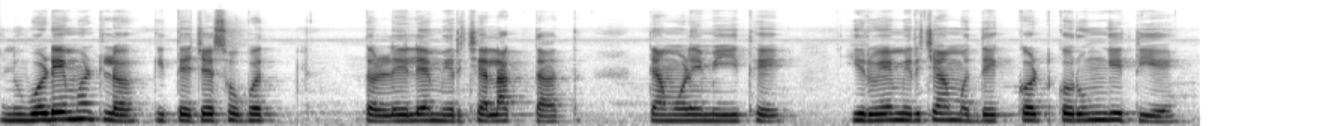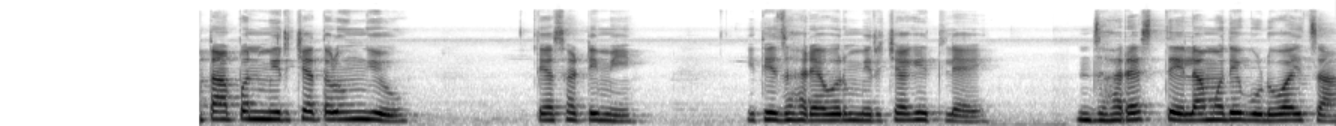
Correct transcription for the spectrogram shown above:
आणि वडे म्हटलं की त्याच्यासोबत तळलेल्या मिरच्या लागतात. त्यामुळे मी इथे हिरव्या मिरच्यामध्ये कट करून घेते आता आपण मिरच्या तळून घेऊ. त्यासाठी मी इथे झाऱ्यावर मिरच्या घेतल्या आहे. झाऱ्यास तेलामध्ये बुडवायचा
